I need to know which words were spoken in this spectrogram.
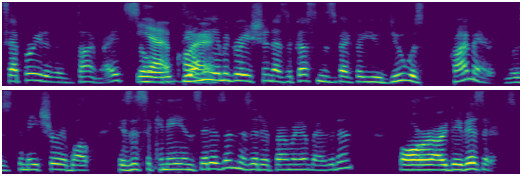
separated at the time, right? So yeah, the only immigration as a customs inspector you do was primary, was to make sure, well, is this a Canadian citizen? Is it a permanent resident, or are they visitors?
